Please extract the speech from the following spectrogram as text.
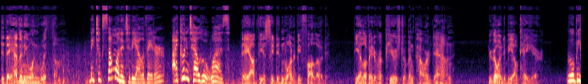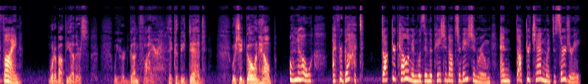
Did they have anyone with them? They took someone into the elevator. I couldn't tell who it was. They obviously didn't want to be followed. The elevator appears to have been powered down. You're going to be okay here. We'll be fine. What about the others? We heard gunfire. They could be dead. We should go and help. Oh no, I forgot. Dr. Kellerman was in the patient observation room, and Dr. Chen went to surgery.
